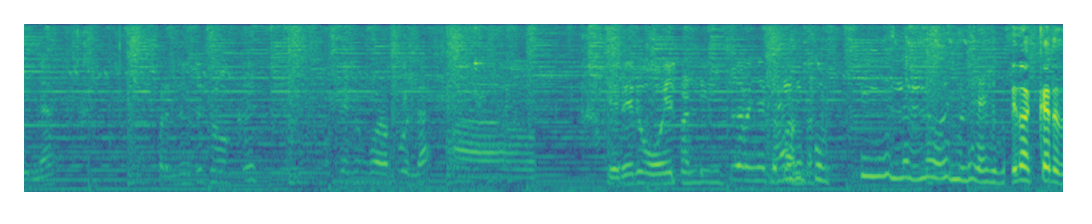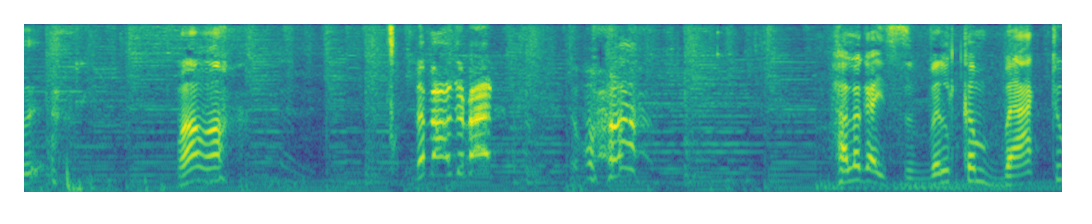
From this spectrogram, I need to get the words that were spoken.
പിന്നെ ഫ്രണ്ടിലത്തെ സ്റ്റോക്ക് അത്യാവശ്യം കുഴപ്പമില്ല. ചെറിയൊരു ഓയിൽ വണ്ടി വീട്ടിൽ ഇറങ്ങിയിട്ട് ഇതൊക്കരുത്. വാ വാ. Hello guys welcome back to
